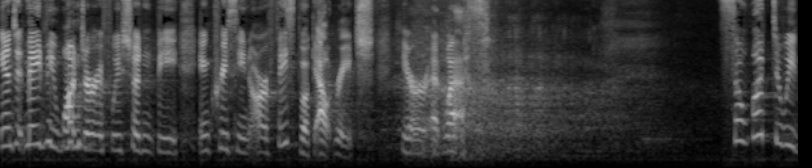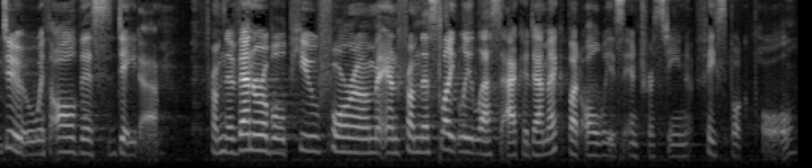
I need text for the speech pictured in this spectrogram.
and it made me wonder if we shouldn't be increasing our Facebook outreach here at Wes. so, what do we do with all this data? From the venerable Pew Forum and from the slightly less academic but always interesting Facebook poll.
